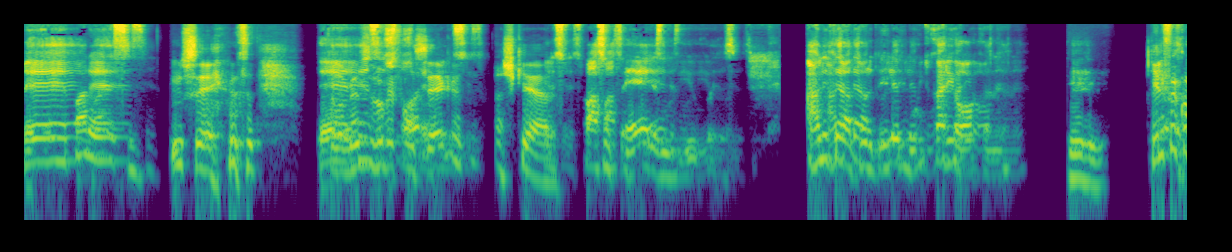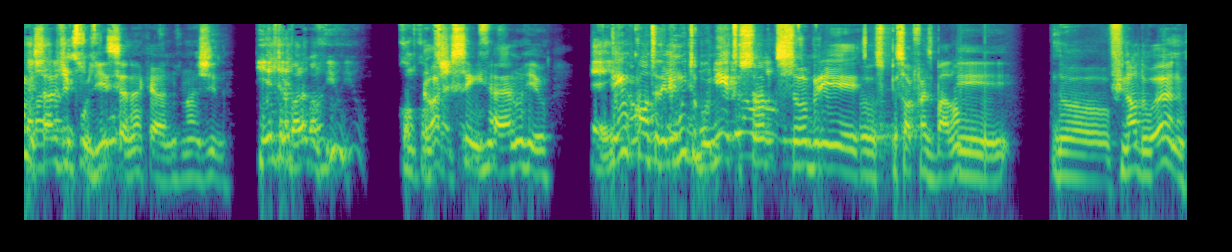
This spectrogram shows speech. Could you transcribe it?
É, parece. Não sei. É, Pelo menos o Rubens Fonseca, acho que é. Eles passam férias no Rio, coisa assim. A literatura dele é muito carioca, né? Uhum. Ele foi comissário de polícia, né, cara? Imagina. E ele trabalha no Rio? Como Eu acho que sim, é no Rio. É, Tem um conto dele muito bonito sobre, sobre o pessoal que faz balão. E no final do ano,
